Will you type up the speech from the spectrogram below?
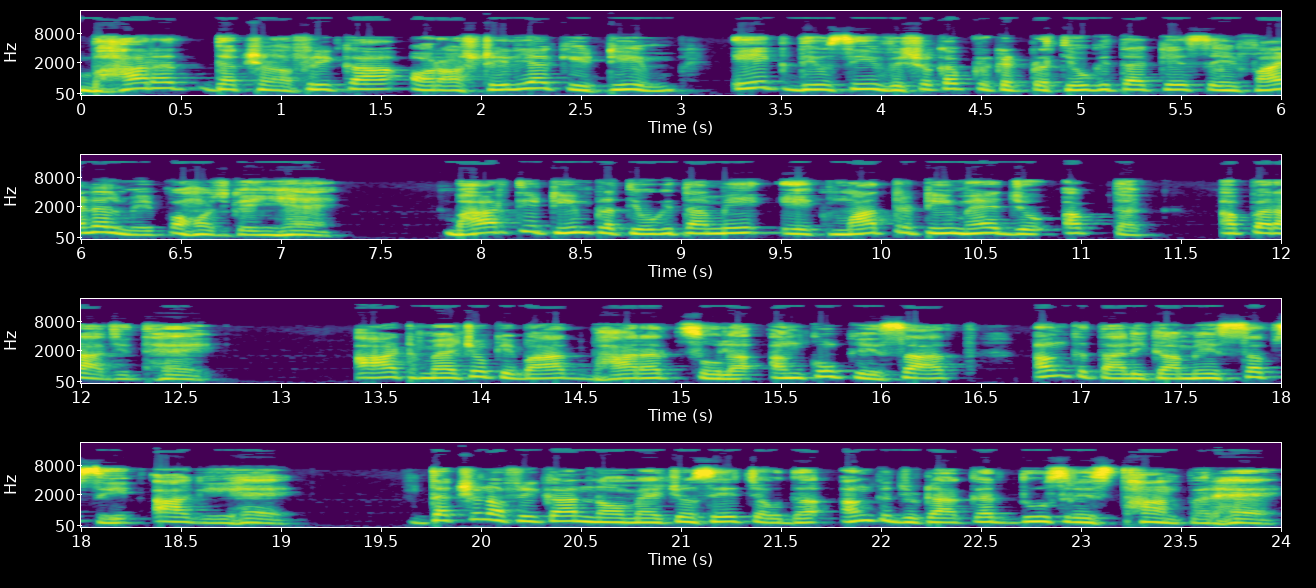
भारत, दक्षिण अफ्रीका और ऑस्ट्रेलिया की टीम एक दिवसीय विश्व कप क्रिकेट प्रतियोगिता के सेमीफाइनल में पहुँच गई हैं। भारतीय टीम प्रतियोगिता में एकमात्र टीम है जो अब तक अपराजित है आठ मैचों के बाद भारत 16 अंकों के साथ अंक तालिका में सबसे आगे है दक्षिण अफ्रीका नौ मैचों से 14 अंक जुटाकर दूसरे स्थान पर है,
